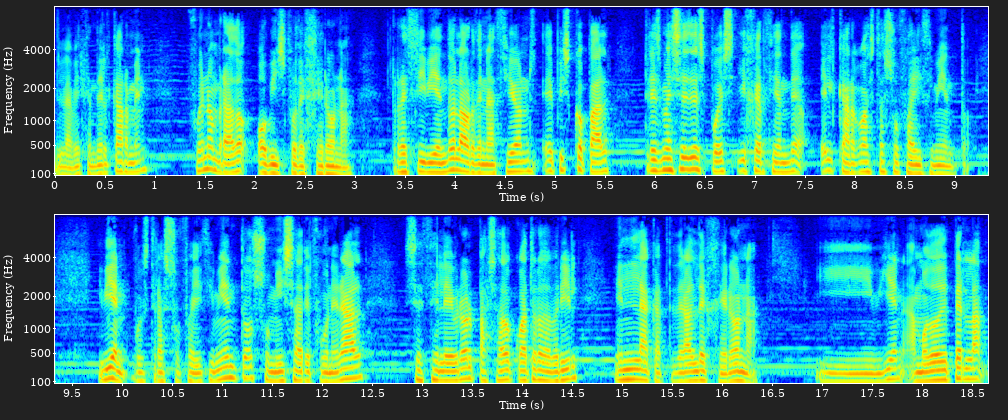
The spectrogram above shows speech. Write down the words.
de la, Virgen del Carmen, fue nombrado obispo de Gerona, recibiendo la ordenación episcopal tres meses después y ejerciendo el cargo hasta su fallecimiento. Y bien, pues tras su fallecimiento, su misa de funeral se celebró el pasado 4 de abril en la Catedral de Gerona. Y bien, a modo de perla,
